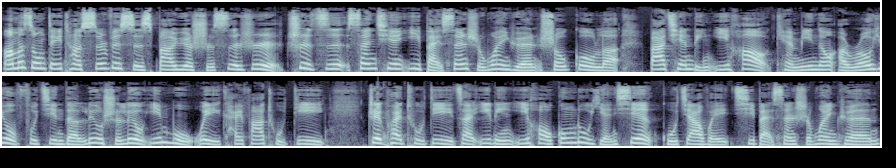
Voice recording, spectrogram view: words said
Amazon Data Services 八月十四日斥资三千一百三十万元收购了八千零一号 Camino Arroyo 附近的六十六英亩未开发土地。这块土地在一零一号公路沿线，估价为七百三十万元。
